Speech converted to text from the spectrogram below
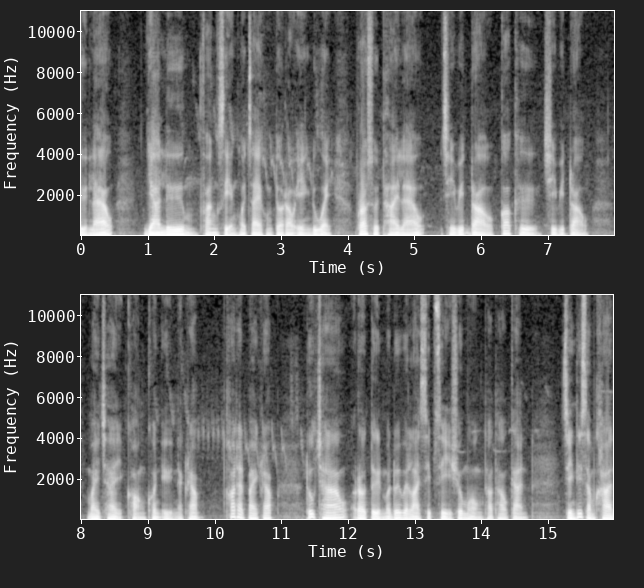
อื่นแล้ว อย่าลืมฟังเสียงหัวใจของตัวเราเองด้วย เพราะสุดท้ายแล้วชีวิตเราก็คือชีวิตเรา ไม่ใช่ของคนอื่นนะครับ ข้อถัดไปครับ ทุกเช้าเราตื่นมาด้วยเวลา 14 ชั่วโมงเท่า ๆกัน สิ่งที่สำคัญ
